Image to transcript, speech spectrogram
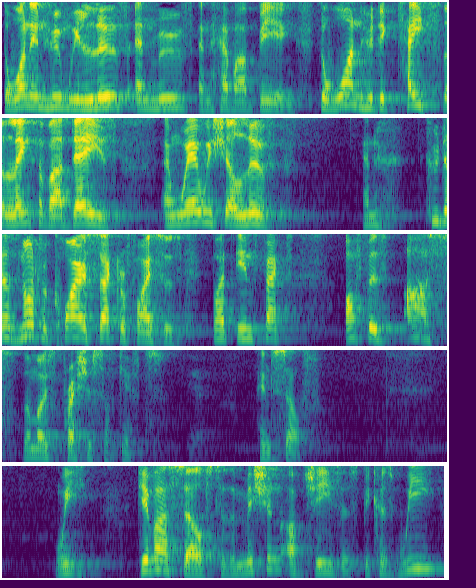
the one in whom we live and move and have our being, the one who dictates the length of our days and where we shall live, and who does not require sacrifices, but in fact offers us the most precious of gifts Himself. We give ourselves to the mission of Jesus because we,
